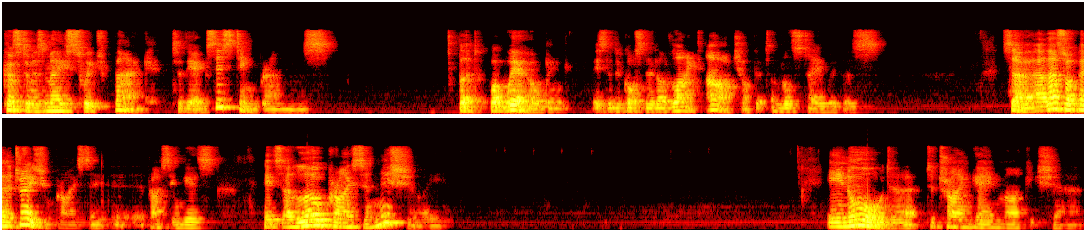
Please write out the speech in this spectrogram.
customers may switch back to the existing brands. But what we're hoping is that of course they'll have liked our chocolate and they'll stay with us. So uh, that's what penetration pricing, uh, pricing is. It's a low price initially in order to try and gain market share.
